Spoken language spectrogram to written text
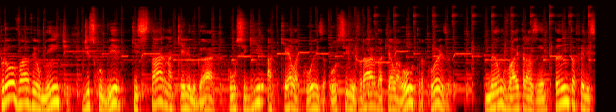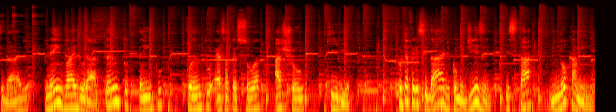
provavelmente descobrir que estar naquele lugar, conseguir aquela coisa ou se livrar daquela outra coisa, não vai trazer tanta felicidade, nem vai durar tanto tempo quanto essa pessoa achou que iria. Porque a felicidade, como dizem, está no caminho.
